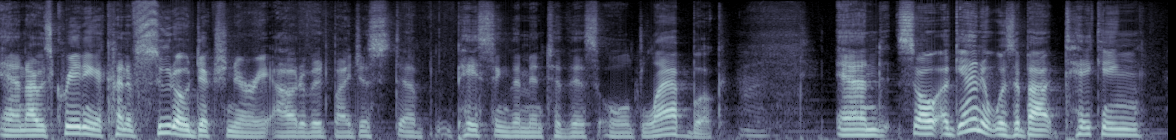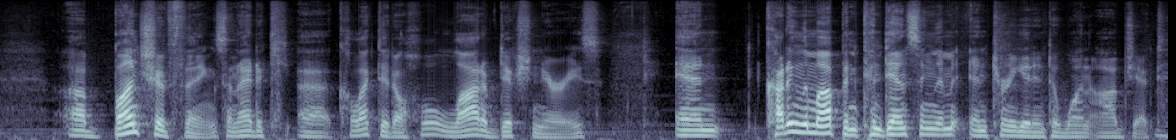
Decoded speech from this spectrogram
And I was creating a kind of pseudo dictionary out of it by just uh, pasting them into this old lab book. And so, again, it was about taking a bunch of things, and I had uh, collected a whole lot of dictionaries, and cutting them up and condensing them and turning it into one object.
